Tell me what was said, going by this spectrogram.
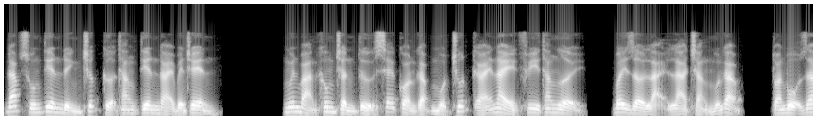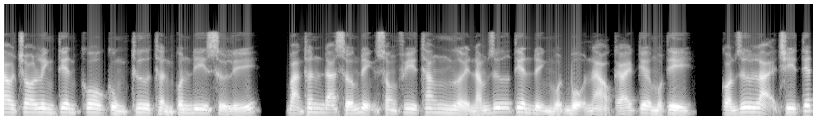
đáp xuống tiên đỉnh trước cửa thăng tiên đài bên trên. Nguyên bản không trần tử sẽ còn gặp một chút cái này phi thăng người, bây giờ lại là chẳng muốn gặp, toàn bộ giao cho linh tiên cô cùng thư thần quân đi xử lý, bản thân đã sớm định song phi thăng người nắm giữ tiên đình một bộ nào cái kia một ti, còn dư lại chi tiết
